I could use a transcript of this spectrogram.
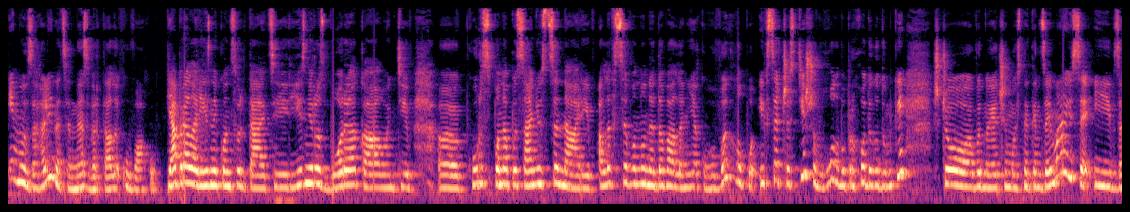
і ми взагалі на це не звертали увагу. Я брала різні консультації, різні розбори акаунтів, е, курс по написанню сценаріїв, але все воно не давало ніякого вихлопу, і все частіше в голову приходили думки, що видно, я чимось не тим займаюся, і взагалі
